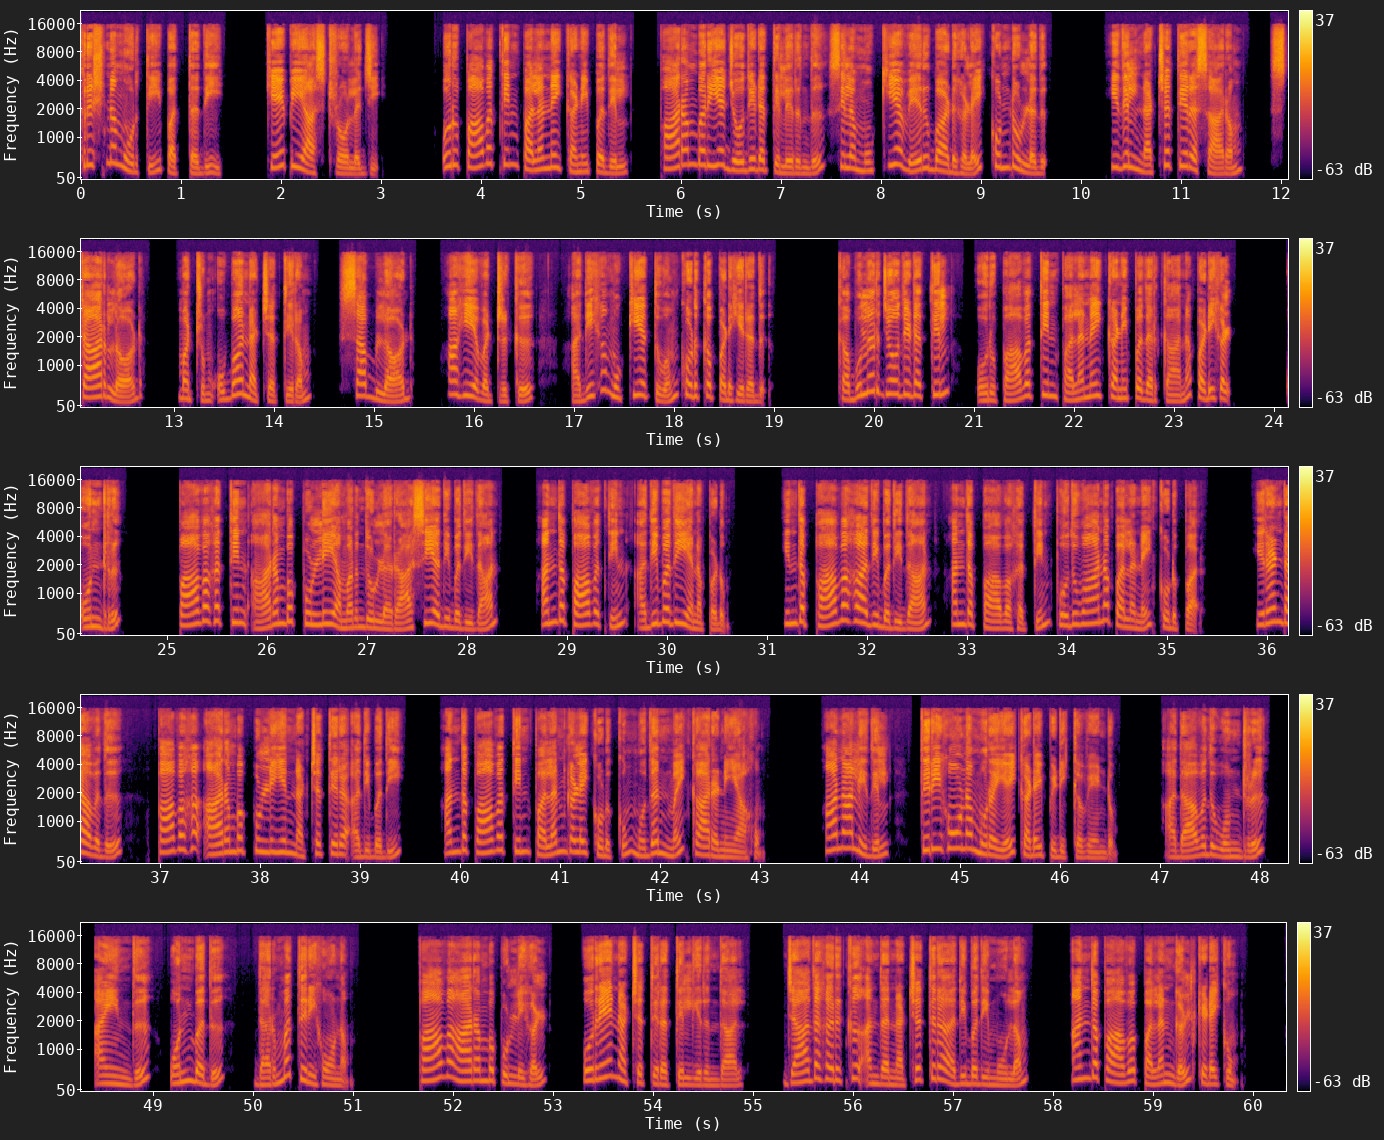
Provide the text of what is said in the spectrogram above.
கிருஷ்ணமூர்த்தி பத்ததி KP ஆஸ்ட்ரோலஜி. ஒரு பாவத்தின் பலனை கணிப்பதில் பாரம்பரிய ஜோதிடத்திலிருந்து சில முக்கிய வேறுபாடுகளை கொண்டுள்ளது. இதில் நட்சத்திர சாரம் ஸ்டார் லார்ட் மற்றும் உப நட்சத்திரம் சப் லார்ட் ஆகியவற்றுக்கு அதிக முக்கியத்துவம் கொடுக்கப்படுகிறது. கபுலர் ஜோதிடத்தில் ஒரு பாவத்தின் பலனை கணிப்பதற்கான படிகள். ஒன்று பாவகத்தின் ஆரம்பப் புள்ளி அமர்ந்துள்ள ராசி அதிபதிதான் அந்த பாவத்தின் அதிபதி எனப்படும். இந்த பாவகாதிபதிதான் அந்த பாவகத்தின் பொதுவான பலனை கொடுப்பார். இரண்டாவது பாவக ஆரம்பப் புள்ளியின் நட்சத்திர அதிபதி அந்த பாவத்தின் பலன்களை கொடுக்கும் முதன்மை காரணியாகும். ஆனால் இதில் திரிகோண முறையை கடைபிடிக்க வேண்டும். அதாவது ஒன்று ஐந்து ஒன்பது தர்ம திரிகோணம். பாவ ஆரம்ப புள்ளிகள் ஒரே நட்சத்திரத்தில் இருந்தால் ஜாதகருக்கு அந்த நட்சத்திர அதிபதி மூலம் அந்த பாவ பலன்கள் கிடைக்கும்.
